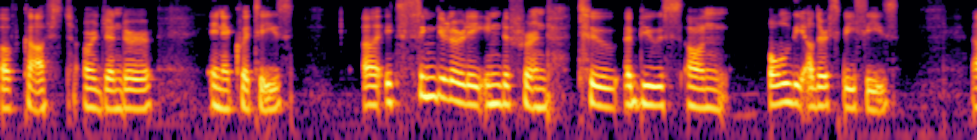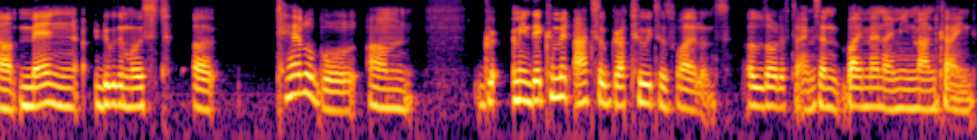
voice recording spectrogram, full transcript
of caste or gender inequities, uh, it's singularly indifferent to abuse on all the other species. Uh, men do the most uh, terrible. Um, gr- I mean, they commit acts of gratuitous violence a lot of times, and by men I mean mankind.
